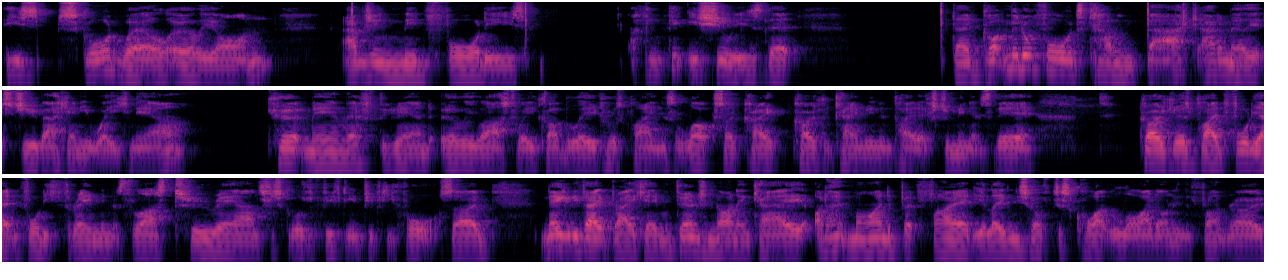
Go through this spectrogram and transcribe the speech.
he's scored well early on, averaging mid forties. I think the issue is that they've got middle forwards coming back. Adam Elliott's due back any week now. Kurt Mann left the ground early last week, I believe, who was playing as a lock, so Croker came in and played extra minutes there. Croker has played 48 and 43 minutes the last two rounds for scores of 50 and 54. So negative 8 break even, 319k. I don't mind it, but far you're leaving yourself just quite light on in the front row,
